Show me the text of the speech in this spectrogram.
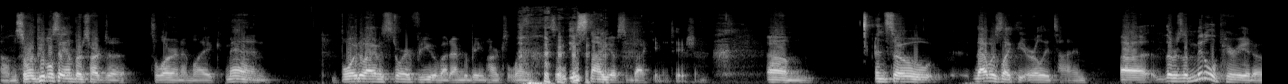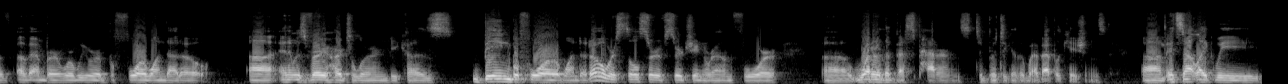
Um, so when people say Ember is hard to, to learn, I'm like, man, boy, do I have a story for you about Ember being hard to learn. So at least now you have some documentation. Um, and so that was like the early time. Uh, there was a middle period of, of Ember where we were before 1.0, uh, and it was very hard to learn because being before 1.0, we're still sort of searching around for uh, what are the best patterns to put together web applications. Um, it's not like we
